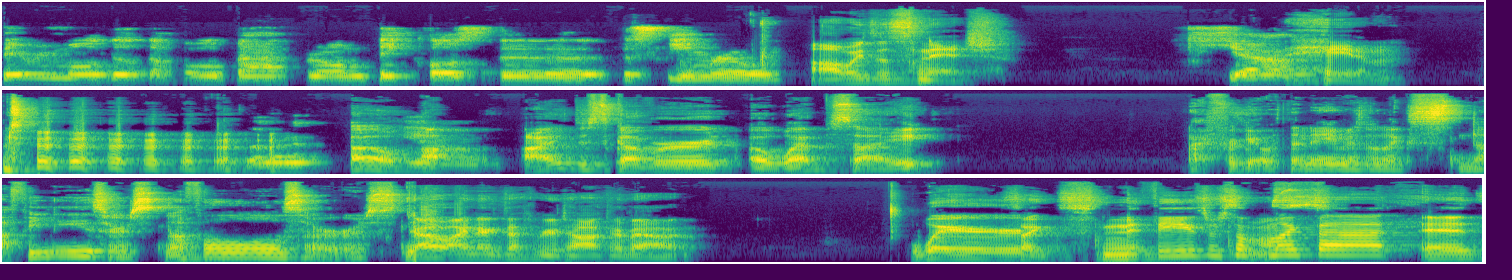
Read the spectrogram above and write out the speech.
they remodeled the whole bathroom. They closed the the steam room. Always a snitch. Yeah, I hate him. but, Oh, I- yeah. I discovered a website. I forget what the name is. Like Snuffies or Snuffles or sn- oh, I know exactly what you're talking about. Where It's like sniffies or something like that. it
